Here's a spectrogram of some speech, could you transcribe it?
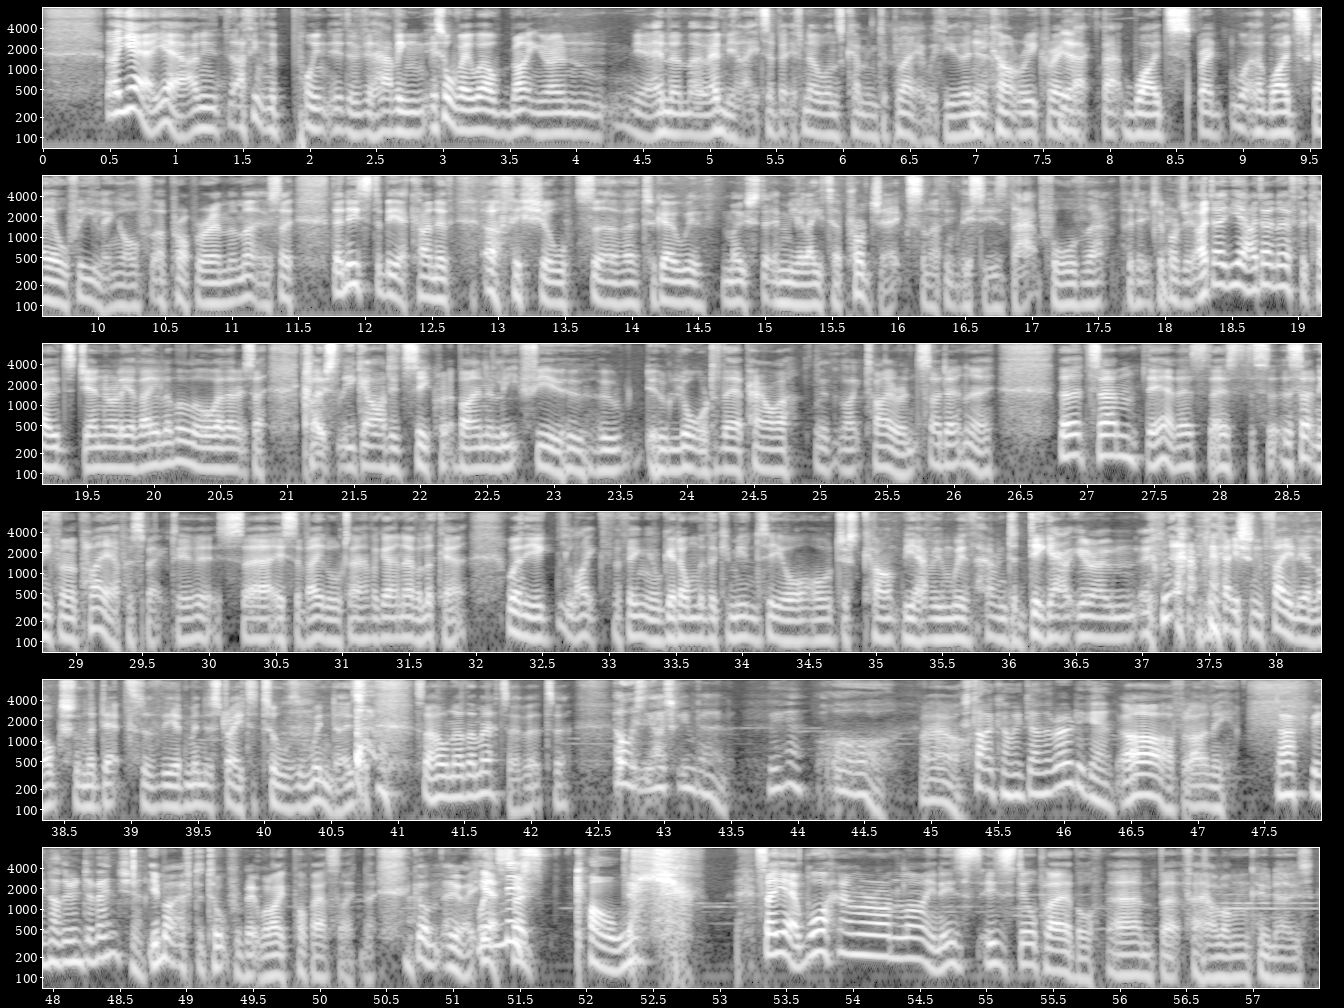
uh, yeah, yeah. I mean, I think the point of having it's all very well writing your own yeah, MMO emulator, but if no one's coming to play it with you, then yeah. you can't recreate yeah. that, that widespread, wide scale feeling of a proper MMO. So there needs to be a kind of official server to go with most emulator projects, and I think this is that for that particular project. I don't, yeah, I don't know if the code's generally available or whether it's a closely guarded secret by an elite few who who who lord their power with like tyrants. I don't know, but um, yeah, there's there's certainly from a player perspective, it's uh, it's available to have a go and have a look at. Whether you like the thing or get on with the community or, or just can't be having with having to dig out your own own application failure logs from the depths of the administrator tools in Windows. it's a whole other matter. But uh, oh, it's the ice cream van. Yeah. Oh, wow. Started coming down the road again. Oh, blimey. There'll have to be another intervention. You might have to talk for a bit while I pop outside. No. Go on. Anyway, Yes. yes. this cold. so, so yeah, Warhammer Online is is still playable, um, but for how long? Who knows?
